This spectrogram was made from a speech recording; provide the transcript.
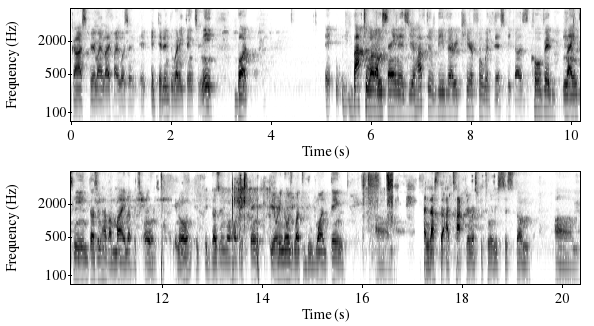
God spared my life. I wasn't. It, it didn't do anything to me. But it, back to what I'm saying is, you have to be very careful with this because COVID nineteen doesn't have a mind of its own. You know, it, it, doesn't know how to think. It only knows what to do one thing, um, and that's to attack the respiratory system. Um,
